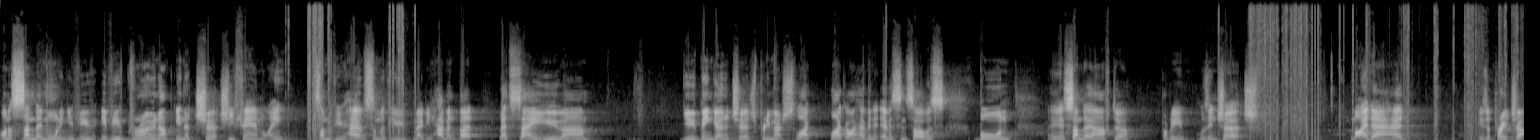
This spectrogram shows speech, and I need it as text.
on a Sunday morning? If, you, if you've grown up in a churchy family, some of you have, some of you maybe haven't, but let's say you, um, you've been going to church pretty much like, like I have ever since I was born, you know, Sunday after probably was in church. My dad is a preacher,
